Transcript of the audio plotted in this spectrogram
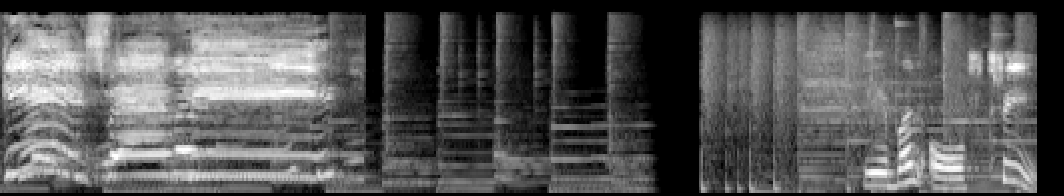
Kids Family. Table of 3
